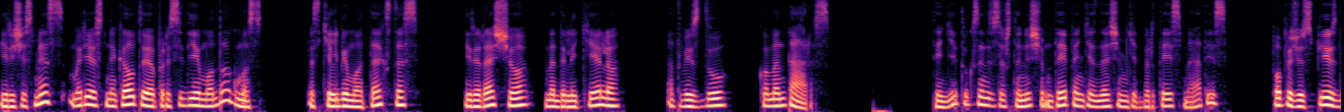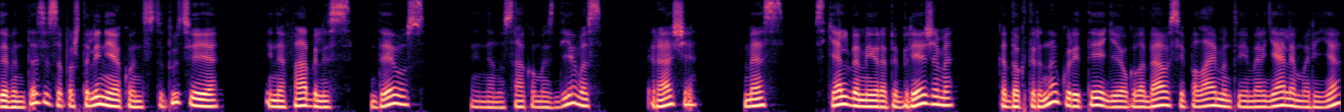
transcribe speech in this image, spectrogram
Ir iš esmės Marijos nekaltojo prasidėjimo dogmos paskelbimo tekstas ir yra šio medalikėlio atvaizdų komentaras. Taigi 1854 metais popiežius Pijus IX apaštalinėje konstitucijoje Inefabilis Deus, nenusakomas Dievas, rašė, mes skelbėme ir apibrėžiame, kad doktrina, kuri teigia, jog labiausiai palaimintoji mergelė Marija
